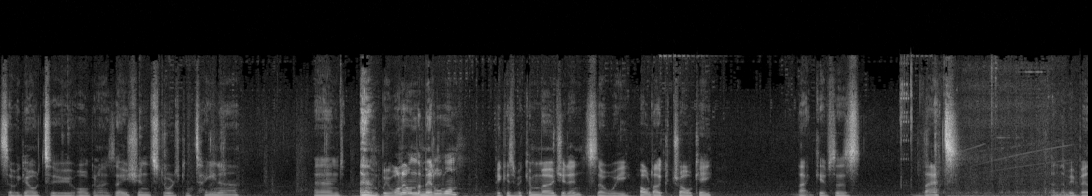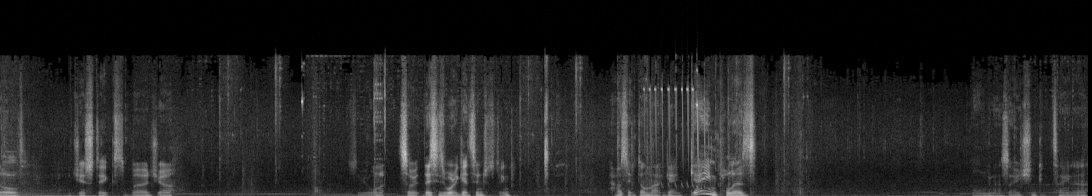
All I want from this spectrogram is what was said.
So we go to organization, storage container, and we want it on the middle one because we can merge it in. So we hold our control key, that gives us that. And then we build logistics, merger. So we want to, so this is where it gets interesting. How's it done that game? Game, please. Organization container.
